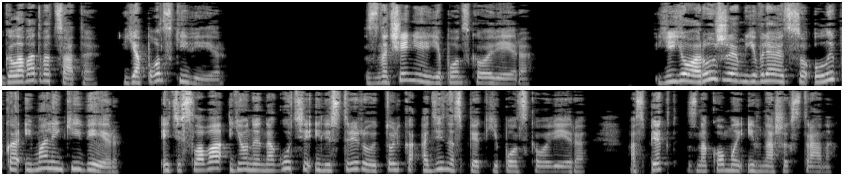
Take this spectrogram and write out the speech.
Глава 20. Японский веер. Значение японского веера. Ее оружием являются улыбка и маленький веер. Эти слова Йоны Нагути иллюстрируют только один аспект японского веера, аспект, знакомый и в наших странах.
